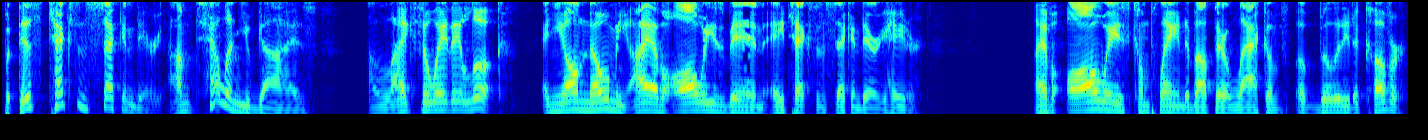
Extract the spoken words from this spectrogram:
But this Texans secondary, I'm telling you guys, I like the way they look. And y'all know me. I have always been a Texans secondary hater. I have always complained about their lack of ability to cover.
